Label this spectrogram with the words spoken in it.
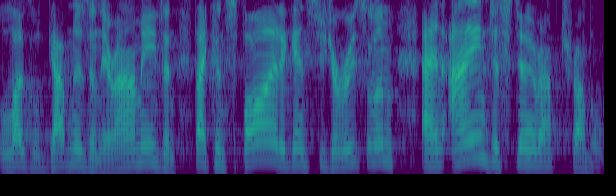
local governors and their armies, and they conspired against Jerusalem and aimed to stir up trouble.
